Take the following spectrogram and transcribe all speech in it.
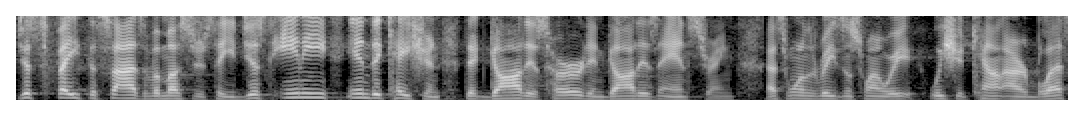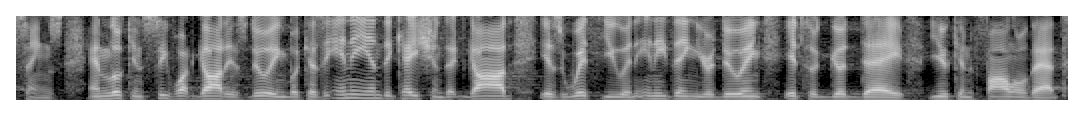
Just faith the size of a mustard seed. Just any indication that God has heard and God is answering. That's one of the reasons why we, we should count our blessings and look and see what God is doing because any indication that God is with you in anything you're doing, it's a good day. You can follow that.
